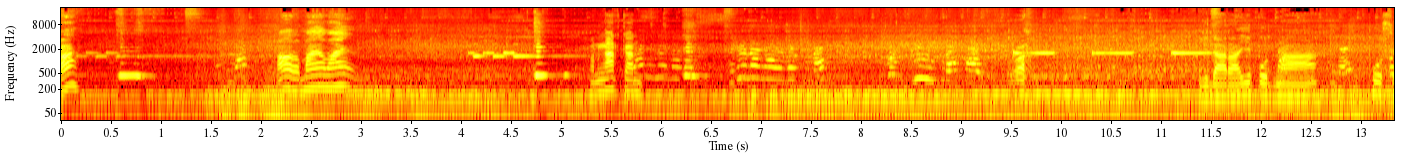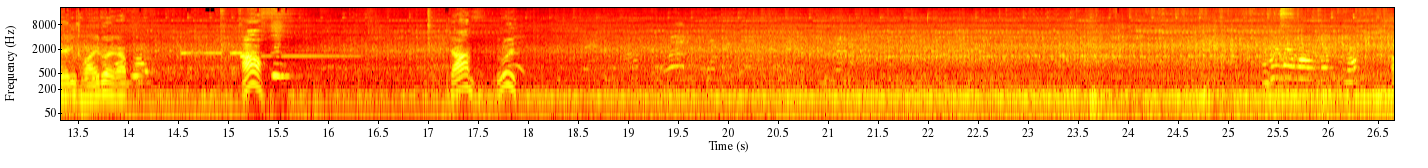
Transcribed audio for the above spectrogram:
ฮะเอาทำไมเอาไหมมันงัดกันว้ามีดาราญี่ปุ่นมาพูดเสียงถอยด้วยครับ เอา จานลุย ไป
